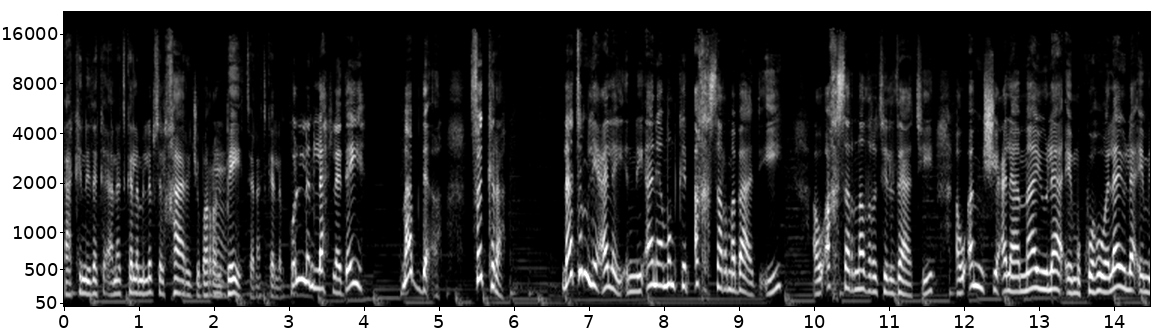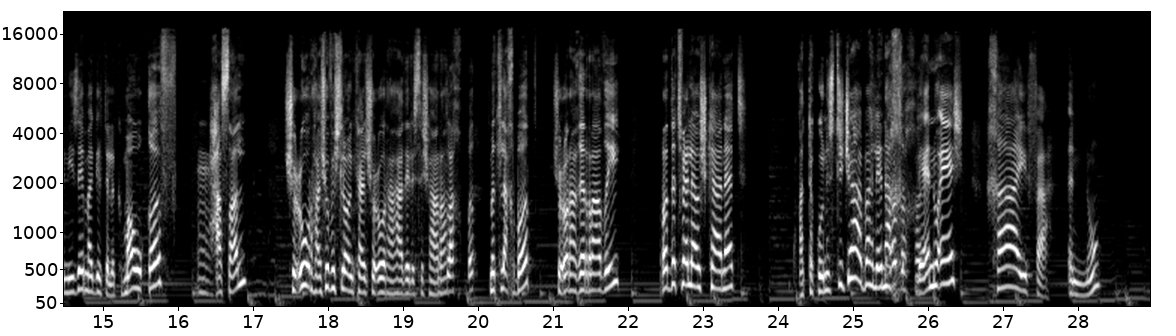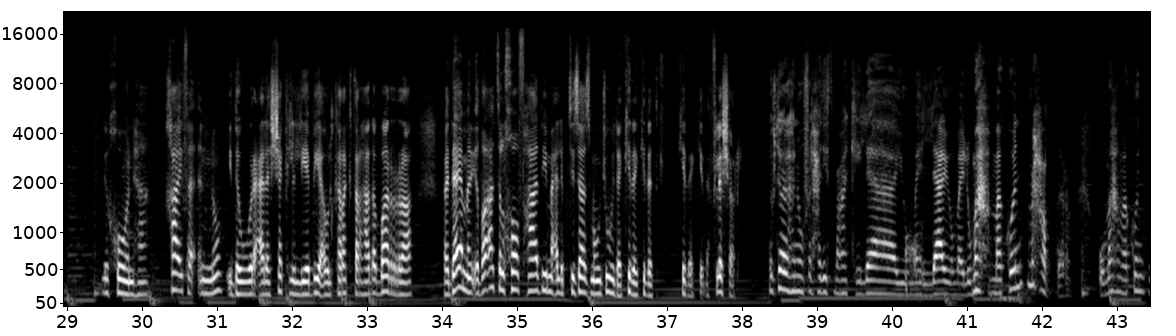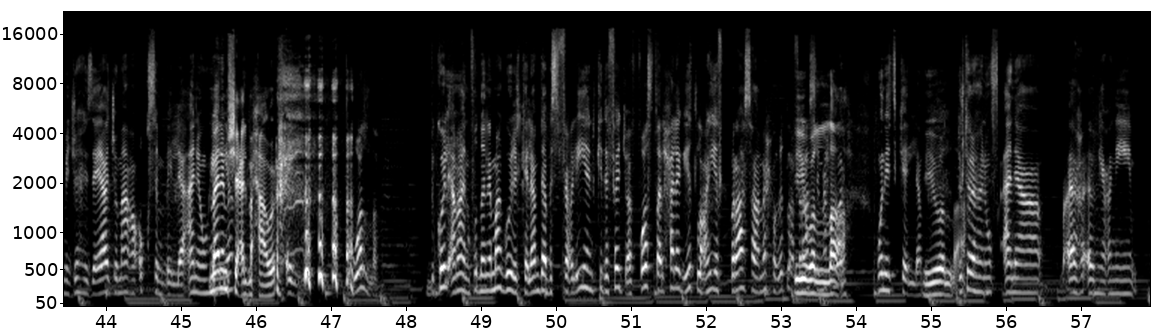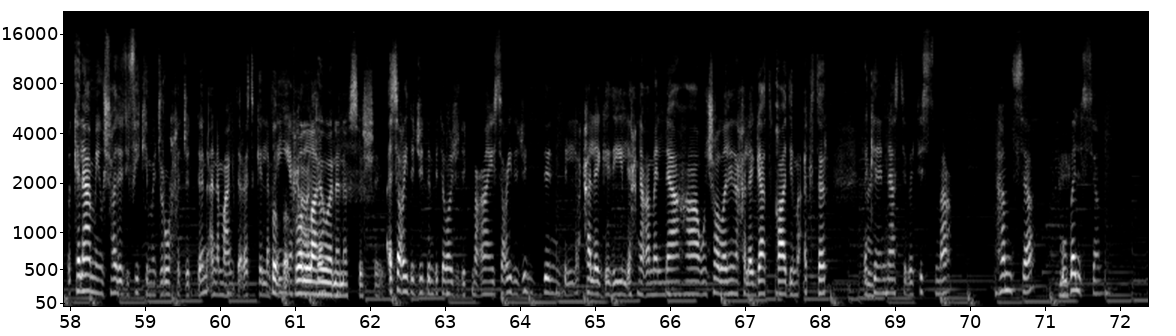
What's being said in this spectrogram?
لكن إذا أنا أتكلم اللبس الخارجي برا. البيت أنا أتكلم كل له لديه مبدا فكرة لا تملي علي إني أنا ممكن أخسر مبادئي أو أخسر نظرتي لذاتي أو أمشي على ما يلائمك وهو لا يلائمني. زي ما قلت لك موقف. حصل. شعورها شوف شلون كان شعورها هذه الاستشارة. متلخبط. متلخبط شعورها غير راضي. ردة فعلها وش كانت؟ قد تكون استجابة لأنها خ... رضخت. لأنه إيش؟ خايفة أنه يخونها. خايفة أنه يدور على الشكل اللي يبيه أو الكاركتر هذا برا. فدائما إضاءة الخوف هذه مع الابتزاز موجودة. كذا كذا كذا كذا. فلشر دكتورة هنوف الحديث معك لا يمل لا يمل. ومهما كنت محضرة ومهما كنت مجهزة يا جماعة أقسم بالله أنا وهي ما نمشي على المحاور. أيوة. والله. بكل أمان المفروض أنا ما أقول الكلام ده بس فعليا كده فجأة في وسط الحلقة يطلع هي في راسها محور يطلع في راسي والله. محور. ونتكلم. إي والله. دكتورة هنوف أنا آه، يعني كلامي وشهادتي فيكي مجروحة جدا أنا ما أقدر أتكلم أي بالضبط حاجة. والله وأنا نفس الشيء. سعيدة جدا بتواجدك معي سعيدة جدا بالحلقة دي اللي إحنا عملناها وإن شاء الله لنا حلقات قادمة أكثر. لكن أي. الناس تبى تسمع همسة أي. وبلسم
